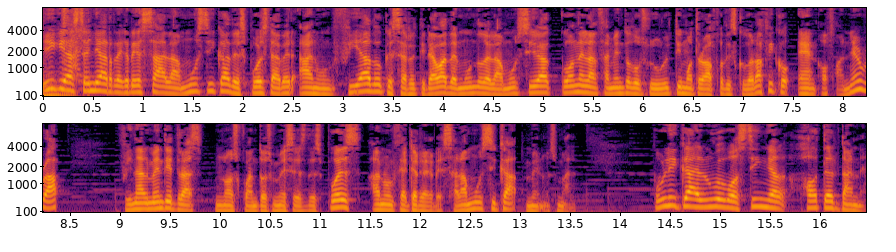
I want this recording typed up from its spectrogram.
Iggy Azalea regresa a la música después de haber anunciado que se retiraba del mundo de la música con el lanzamiento de su último trabajo discográfico, End of an Era. Finalmente, y tras unos cuantos meses después, anuncia que regresa a la música, menos mal. Publica el nuevo single Hotter Than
